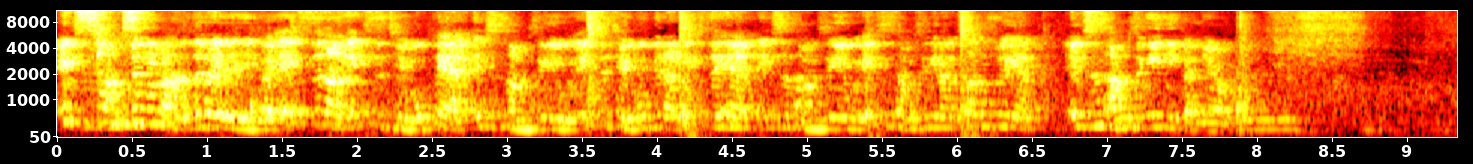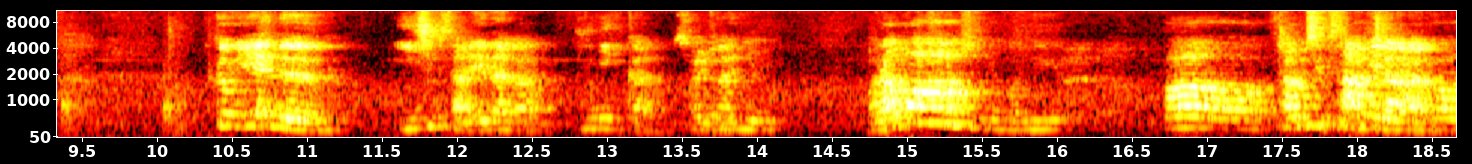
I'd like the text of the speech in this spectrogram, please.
x 3승을 만들어야 되니까 x랑 x 제곱해야 x 3승이고 x 제곱이랑 x 해야 x 3승이고 x 3승이랑 상수해야 x 3승이니까요. 그럼 얘는 24에다가 9니까 얼마니? 36 뭐라고? 36 아니에요? 아 33이다. 아,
